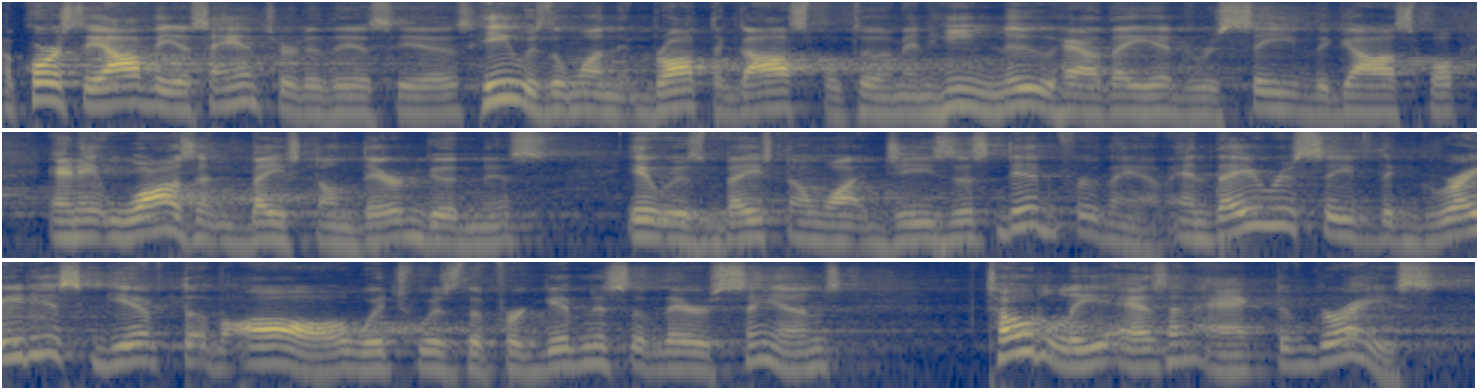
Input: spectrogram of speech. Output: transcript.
Of course, the obvious answer to this is he was the one that brought the gospel to them, and he knew how they had received the gospel, and it wasn't based on their goodness. It was based on what Jesus did for them. And they received the greatest gift of all, which was the forgiveness of their sins, totally as an act of grace.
